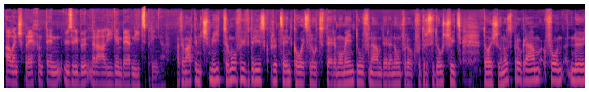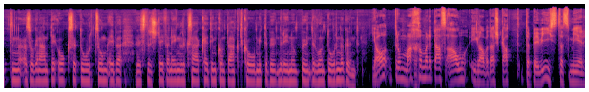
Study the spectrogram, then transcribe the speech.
auch entsprechend dann unsere Bündner Anliegen in Bern einzubringen. Also Martin Schmidt zum auf 35 Prozent kommen jetzt laut dieser Momentaufnahme, dieser Umfrage von der Südostschweiz. Da ist schon noch das Programm von Nöten, eine sogenannte Ochsentour, um eben, wie es der Stefan Engler gesagt hat, in Kontakt zu kommen mit den Bündnerinnen und Bündnern, die in Touren gehen. Ja, darum machen wir das auch. Ich glaube, das ist gerade der Beweis, dass wir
